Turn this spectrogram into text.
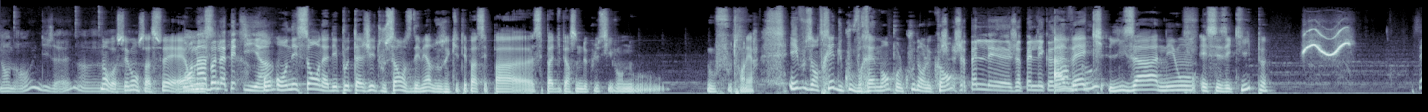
Non, non, une dizaine. euh, Non, bah, c'est bon, ça se fait. on, a un est- bon appétit, hein. On, on est 100, on a des potagers, tout ça, on se démerde, vous inquiétez pas, c'est pas, c'est pas 10 personnes de plus qui vont nous, nous foutre en l'air. Et vous entrez du coup vraiment pour le coup dans le camp J'appelle les, j'appelle les connards. du coup. avec Lisa, Néon et ses équipes. C'est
